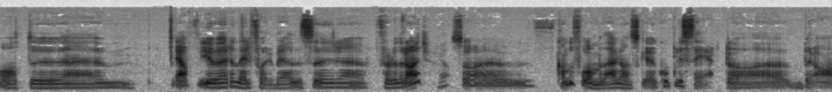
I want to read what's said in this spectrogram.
Og at du eh, ja, gjør en del forberedelser eh, før du drar. Ja. Så eh, kan du få med deg ganske komplisert og eh, bra,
